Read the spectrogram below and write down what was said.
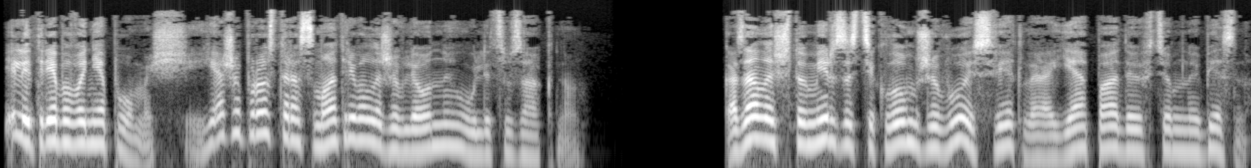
или требования помощи. Я же просто рассматривал оживленную улицу за окном. Казалось, что мир за стеклом живой и светлый, а я падаю в темную бездну.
